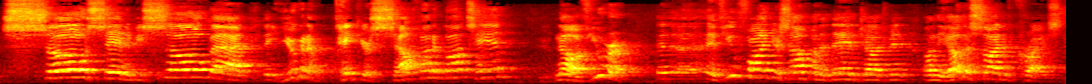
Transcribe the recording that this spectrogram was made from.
so sin and be so bad that you're going to take yourself out of God's hand? No, if you were Uh, if you find yourself on the day of judgment on the other side of Christ,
